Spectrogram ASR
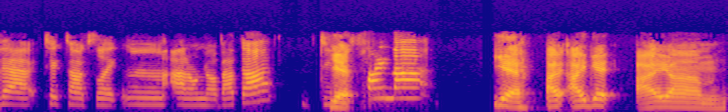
that TikTok's like, mm, I don't know about that. Do Yeah. you find that? Yeah, I I get I um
